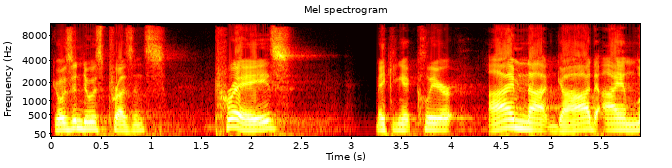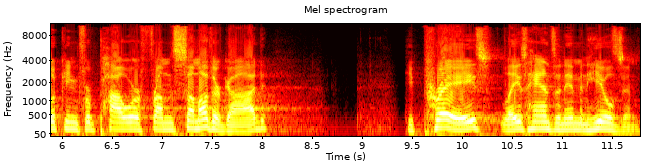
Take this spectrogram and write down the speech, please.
goes into his presence, prays, making it clear, I'm not God, I am looking for power from some other God. He prays, lays hands on him, and heals him,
